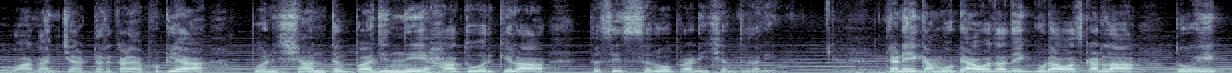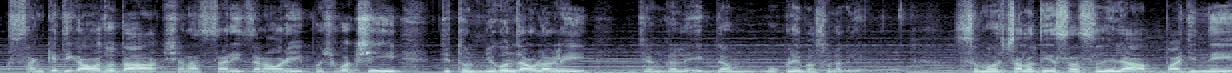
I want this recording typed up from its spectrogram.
वाघांच्या डरकाळ्या फुटल्या पण शांत बाजींनी हात वर केला तसे सर्व प्राणी शांत झाले. त्याने एका मोठ्या आवाजात एक गुड आवाज काढला. तो एक सांकेतिक आवाज होता. क्षणात सारी जनावरे पशुपक्षी तिथून निघून जाऊ लागले. जंगल एकदम मोकळे बसू लागले. समोर चालत येत असलेल्या बाजींनी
